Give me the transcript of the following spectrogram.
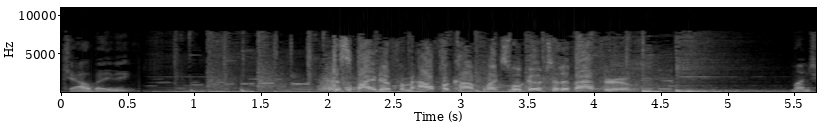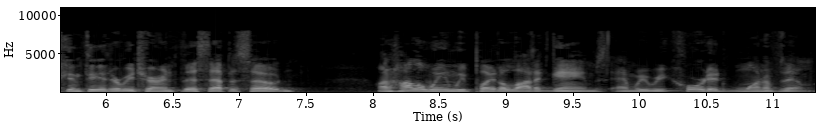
Ciao, baby. The spider from Alpha Complex will go to the bathroom. Munchkin Theater returns this episode. On Halloween, we played a lot of games, and we recorded one of them.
